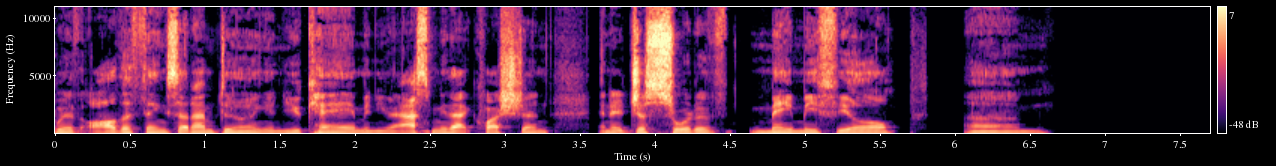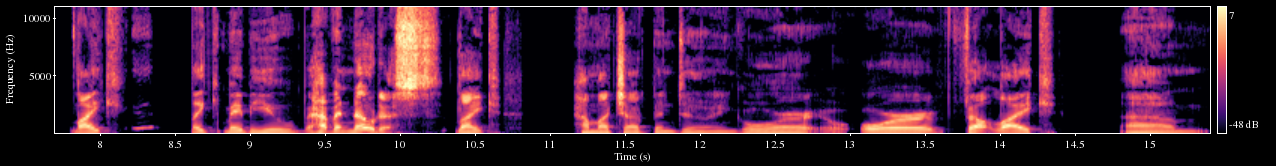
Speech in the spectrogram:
with all the things that I'm doing. And you came and you asked me that question, and it just sort of made me feel um, like like maybe you haven't noticed like how much I've been doing, or or felt like um,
